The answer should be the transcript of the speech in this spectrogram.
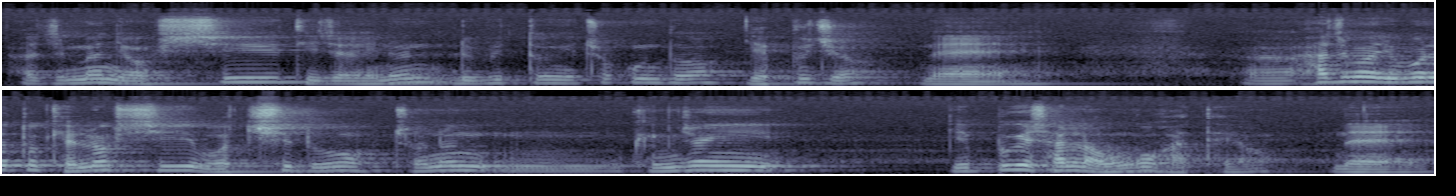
하지만 역시 디자인은 루비통이 조금 더 예쁘죠. 네. 어, 하지만 이번에 또 갤럭시 워치도 저는 음, 굉장히 예쁘게 잘 나온 것 같아요. 네.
